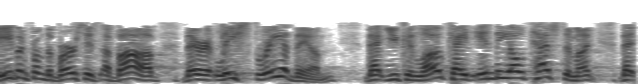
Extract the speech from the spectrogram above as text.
even from the verses above, there are at least three of them that you can locate in the Old Testament that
